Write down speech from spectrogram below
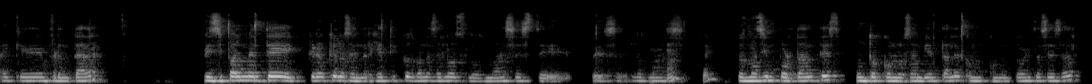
hay que enfrentar. Principalmente creo que los energéticos van a ser los, los más, este, pues, los más, los más importantes, junto con los ambientales, como comentó ahorita César.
